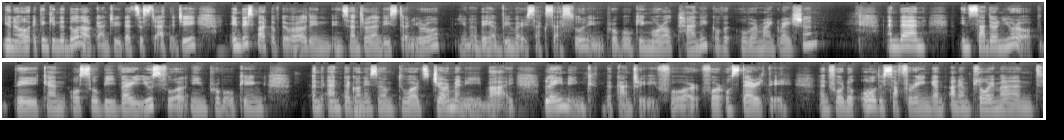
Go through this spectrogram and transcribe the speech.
you know, I think in the donor country, that's a strategy. In this part of the world, in, in Central and Eastern Europe, you know, they have been very successful in provoking moral panic over, over migration. And then in Southern Europe, they can also be very useful in provoking an antagonism towards Germany by blaming the country for, for austerity and for the, all the suffering and unemployment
